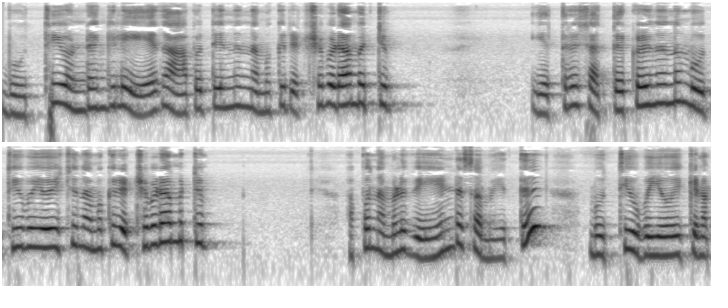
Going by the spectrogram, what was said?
ബുദ്ധി ഉണ്ടെങ്കിൽ ഏത് ആപത്തിൽ നിന്നും നമുക്ക് രക്ഷപ്പെടാൻ പറ്റും? എത്ര ശത്രുക്കളിൽ നിന്നും ബുദ്ധി ഉപയോഗിച്ച് നമുക്ക് രക്ഷപ്പെടാൻ പറ്റും? അപ്പം നമ്മൾ വേണ്ട സമയത്ത് ബുദ്ധി ഉപയോഗിക്കണം.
